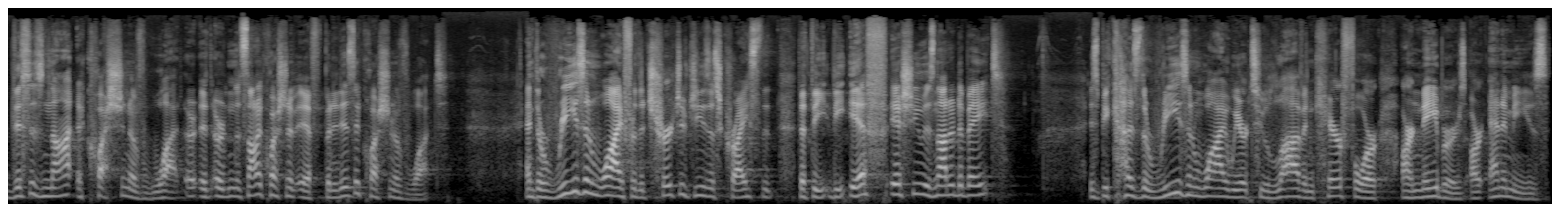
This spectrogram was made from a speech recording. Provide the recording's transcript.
this is not a question of what, or, or it's not a question of if, but it is a question of what. And the reason why, for the Church of Jesus Christ, that, that the, the if issue is not a debate is because the reason why we are to love and care for our neighbors, our enemies,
